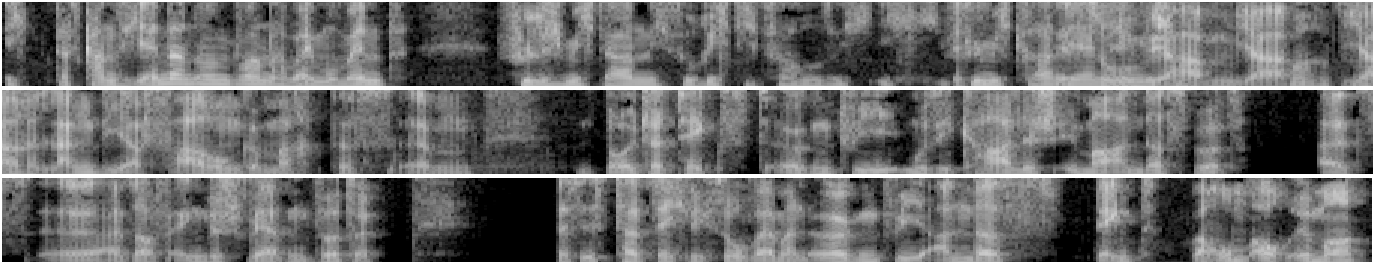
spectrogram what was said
Ich, das kann sich ändern irgendwann, aber im Moment fühle ich mich da nicht so richtig zu Hause. Ich, ich fühle mich gerade eher in so, der wir haben ja jahrelang die Erfahrung gemacht, dass ähm, deutscher Text irgendwie musikalisch immer anders wird, als, äh, als auf Englisch werden würde. Das ist tatsächlich so, weil man irgendwie anders denkt, warum auch immer.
